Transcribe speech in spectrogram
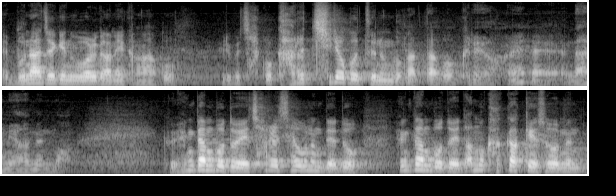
예, 문화적인 우월감이 강하고 그리고 자꾸 가르치려고 드는 것 같다고 그래요. 예? 예, 남이 하면 뭐 그 횡단보도에 차를 세우는데도 횡단보도에 너무 가깝게 서면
